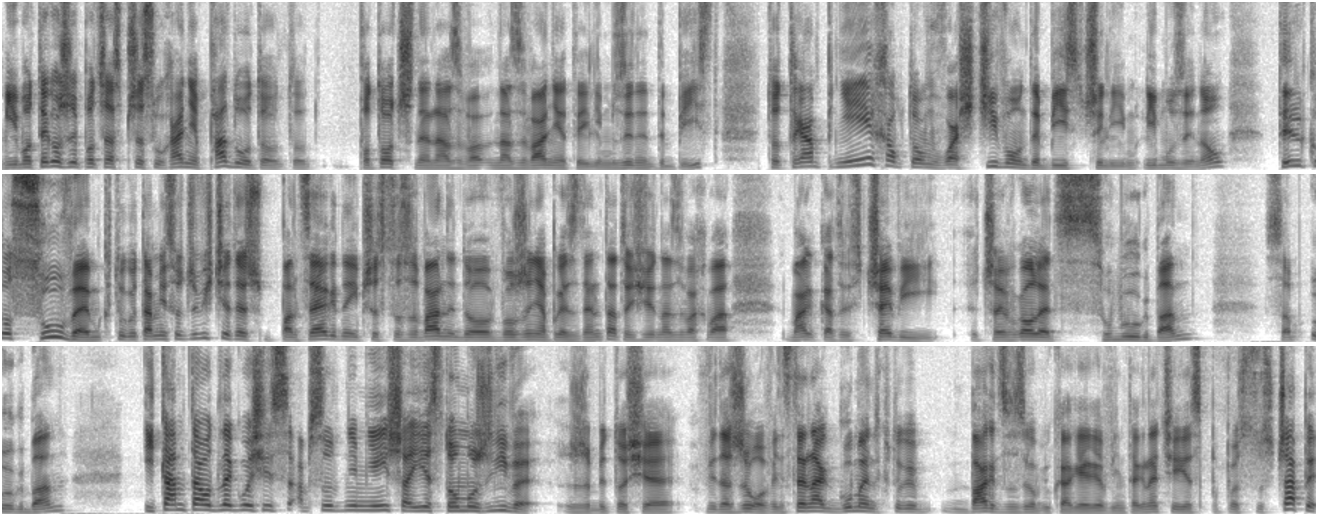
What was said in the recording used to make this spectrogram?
mimo tego, że podczas przesłuchania padło to, to potoczne nazwa, nazwanie tej limuzyny The Beast, to Trump nie jechał tą właściwą The Beast, czyli limuzyną, tylko suwem, który tam jest oczywiście też pancerny i przystosowany do wożenia prezydenta. To się nazywa chyba, marka to jest Chevy, Chevrolet Suburban, Suburban. I tam ta odległość jest absolutnie mniejsza i jest to możliwe, żeby to się wydarzyło. Więc ten argument, który bardzo zrobił karierę w internecie, jest po prostu z czapy.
